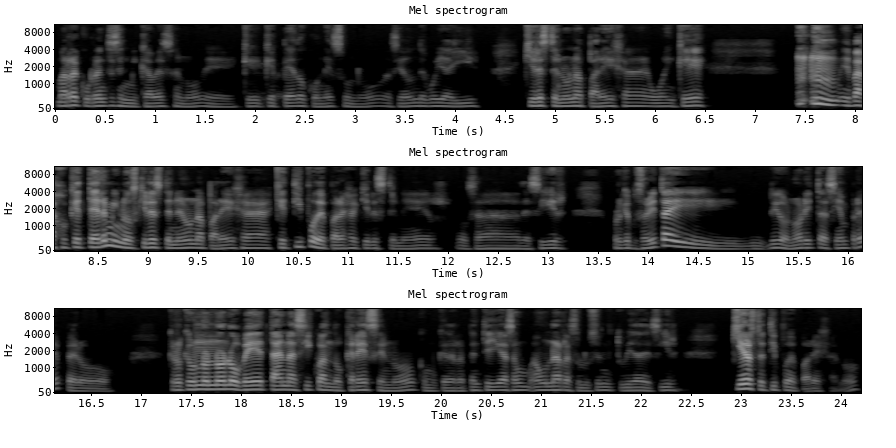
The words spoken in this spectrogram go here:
más recurrentes en mi cabeza, ¿no? De qué, pedo con eso, ¿no? ¿Hacia dónde voy a ir? ¿Quieres tener una pareja? ¿O en qué? ¿Bajo qué términos quieres tener una pareja? ¿Qué tipo de pareja quieres tener? O sea, decir, porque pues ahorita y digo, no ahorita siempre, pero creo que uno no lo ve tan así cuando crece, ¿no? Como que de repente llegas a, a una resolución de tu vida de decir, quiero este tipo de pareja, ¿no?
